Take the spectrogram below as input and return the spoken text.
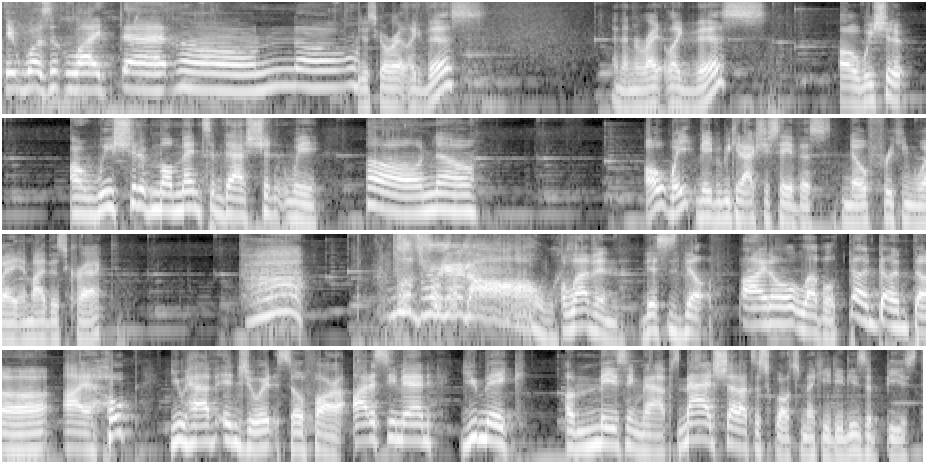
It wasn't like that. Oh, no. Just go right like this. And then right like this. Oh, we should have... Oh, we should have momentum dash, shouldn't we? Oh, no. Oh, wait. Maybe we could actually save this. No freaking way. Am I this cracked? Let's freaking go! 11. This is the final level. Dun, dun, dun. I hope you have enjoyed so far. Odyssey, man, you make amazing maps. Mad shout out to Squelch Squelchmeky, dude. He's a beast.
